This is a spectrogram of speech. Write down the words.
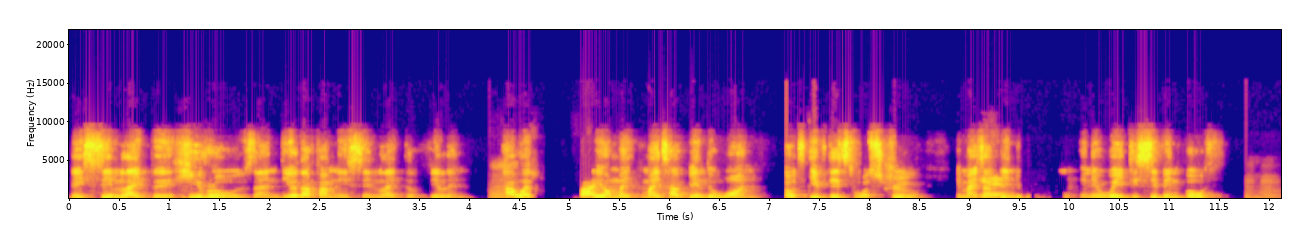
they seem like the heroes and the other family seem like the villain. Mm. However, Bayo might, might have been the one, not if this was true, it might yeah. have been in a way deceiving both. Mm-hmm.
